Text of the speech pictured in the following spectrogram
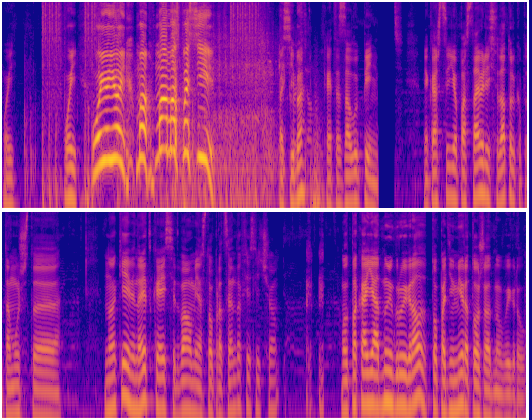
Ой. Ой. Ой-ой-ой! Ма мама, спаси! Спасибо. Какая-то залупень. Мне кажется, ее поставили сюда только потому, что... Ну окей, winrate в CS2 у меня 100%, если что. Вот пока я одну игру играл, топ-1 мира тоже одну выиграл.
